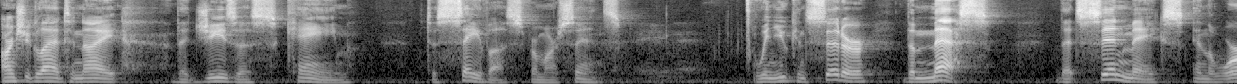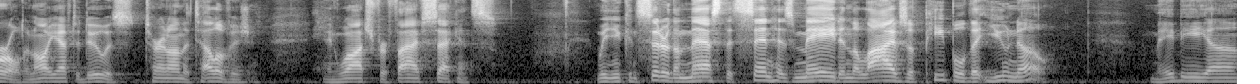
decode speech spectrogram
Aren't you glad tonight that Jesus came to save us from our sins? When you consider the mess that sin makes in the world. And all you have to do is turn on the television and watch for five seconds. When you consider the mess that sin has made in the lives of people that you know, maybe uh,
